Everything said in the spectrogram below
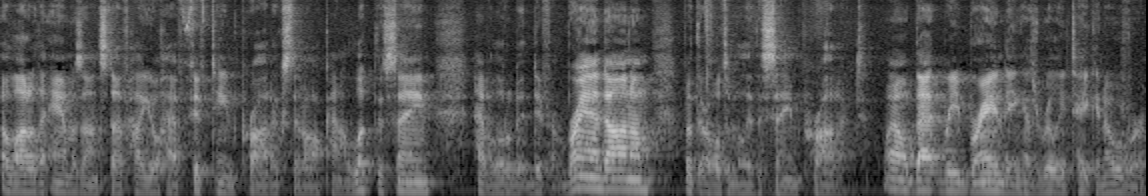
a lot of the amazon stuff how you'll have 15 products that all kind of look the same have a little bit different brand on them but they're ultimately the same product well that rebranding has really taken over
